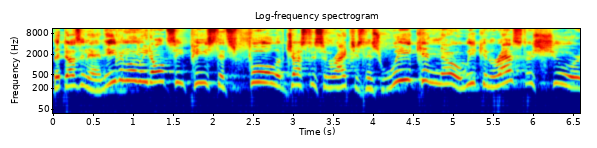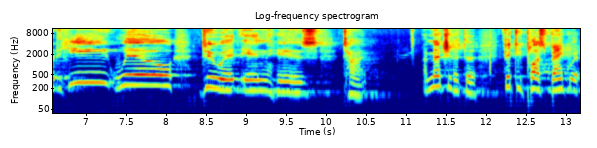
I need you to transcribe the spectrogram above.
that doesn't end. Even when we don't see peace that's full of justice and righteousness, we can know, we can rest assured He will do it in His time. I mentioned at the 50 plus banquet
